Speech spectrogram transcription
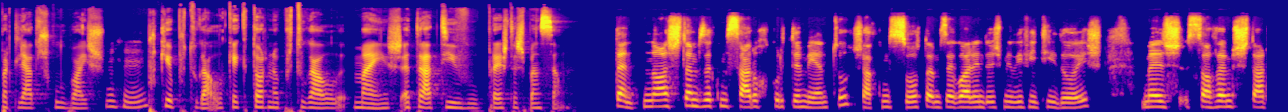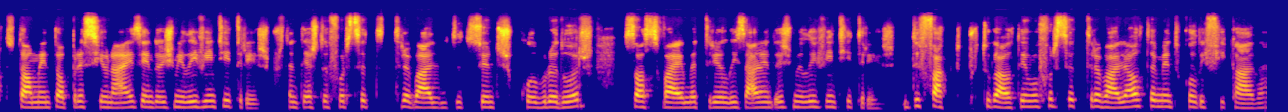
partilhados globais. Uhum. Porquê Portugal? O que é que torna Portugal mais atrativo para esta expansão? Portanto, nós estamos a começar o recrutamento, já começou, estamos agora em 2022, mas só vamos estar totalmente operacionais em 2023. Portanto, esta força de trabalho de 200 colaboradores só se vai materializar em 2023. De facto, Portugal tem uma força de trabalho altamente qualificada,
